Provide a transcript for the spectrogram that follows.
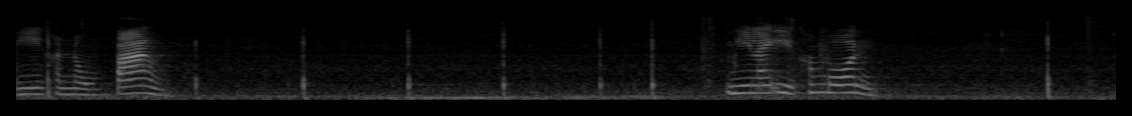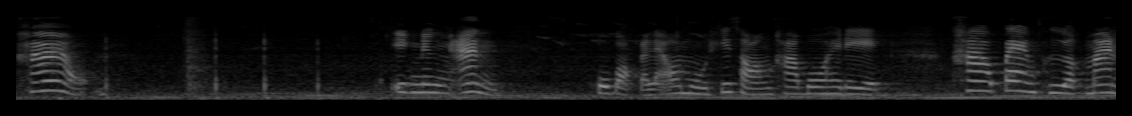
มีขนมปัง มีอะไรอีกข้างบน ข้าว อีกหนึ่งอัน ครูบอกไปแล้วว่าหมู่ที่สองคาร์โบไฮเดรตข้าวแป้งเผือกมัน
